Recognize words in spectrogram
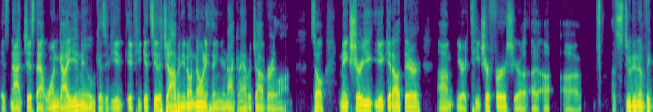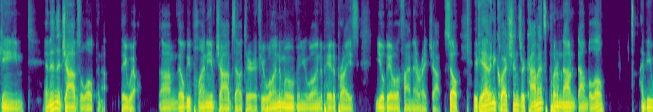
it's not just that one guy you knew because if you if he gets you the job and you don't know anything you're not going to have a job very long so make sure you, you get out there um, you're a teacher first you're a, a, a, a, student of the game and then the jobs will open up they will um, there'll be plenty of jobs out there if you're willing to move and you're willing to pay the price you'll be able to find that right job so if you have any questions or comments put them down down below i'd be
